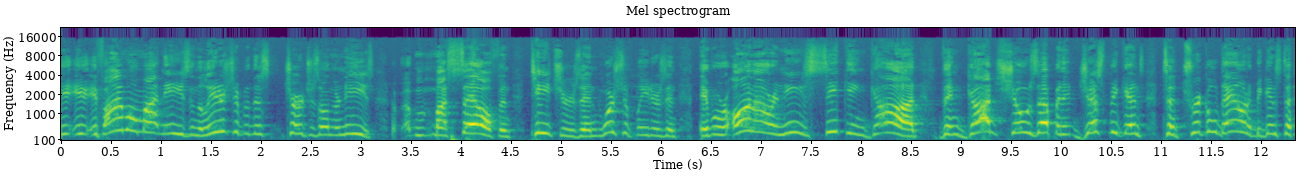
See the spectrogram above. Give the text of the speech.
if I'm on my knees and the leadership of this church is on their knees, myself and teachers and worship leaders, and if we're on our knees seeking God, then God shows up and it just begins to trickle down. It begins to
